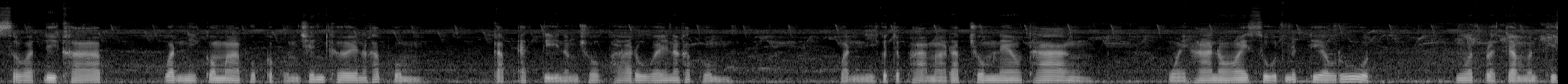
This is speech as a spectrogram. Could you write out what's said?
สวัสดีครับ วันนี้ก็มาพบกับผมเช่นเคยนะครับผมกับแอดตีนำโชคพารวยนะครับผม วันนี้ก็จะพามารับชมแนวทาง หวยฮานอยสูตรเม็ดเดียวรูด งวดประจำวันที่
